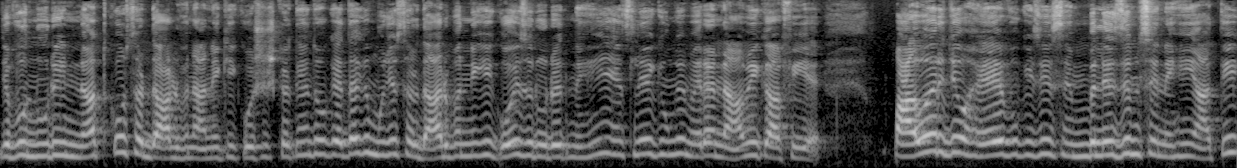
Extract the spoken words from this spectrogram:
جب وہ نوری نت کو سردار بنانے کی کوشش کرتے ہیں تو وہ کہتا ہے کہ مجھے سردار بننے کی کوئی ضرورت نہیں ہے، اس لیے کیونکہ میرا نام ہی کافی ہے۔ پاور جو ہے وہ کسی سمبلزم سے نہیں آتی،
